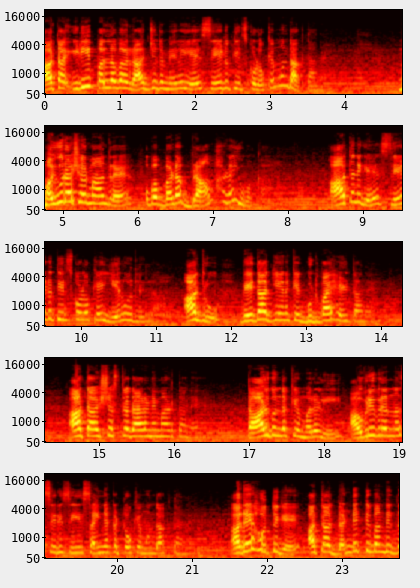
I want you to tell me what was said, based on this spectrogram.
ಆತ ಇಡೀ ಪಲ್ಲವ ರಾಜ್ಯದ ಮೇಲೆಯೇ ಸೇಡು ತೀರ್ಸ್ಕೊಳ್ಳೋಕೆ ಮುಂದಾಗ್ತಾನೆ. ಮಯೂರ ಶರ್ಮಾ ಅಂದ್ರೆ ಒಬ್ಬ ಬಡ ಬ್ರಾಹ್ಮಣ ಯುವಕ. ಆತನಿಗೆ ಸೇಡು ತೀರ್ಸ್ಕೊಳ್ಳೋಕೆ ಏನೂ ಇರಲಿಲ್ಲ. ಆದ್ರೂ ವೇದಾಧ್ಯಯನಕ್ಕೆ ಗುಡ್ ಬೈ ಹೇಳ್ತಾನೆ. ಆತ ಶಸ್ತ್ರಧಾರಣೆ ಮಾಡ್ತಾನೆ. ತಾಳ್ಗುಂದಕ್ಕೆ ಮರಳಿ ಅವರಿವರನ್ನ ಸೇರಿಸಿ ಸೈನ್ಯ ಕಟ್ಟೋಕೆ ಮುಂದಾಗ್ತಾನೆ. ಅದೇ ಹೊತ್ತಿಗೆ ಆತ ದಂಡೆತ್ತಿ ಬಂದಿದ್ದ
